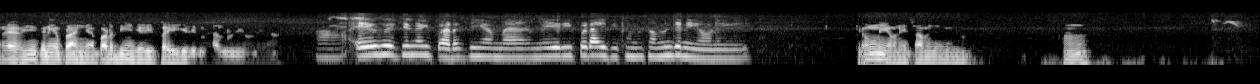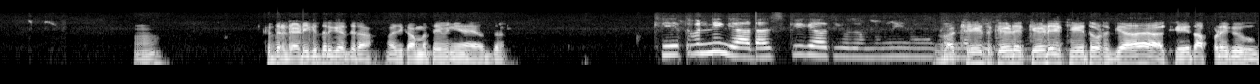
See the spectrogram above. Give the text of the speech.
ਇਹੋ ਜਿਹੀਆਂ ਕਿਹੜੀਆਂ ਪੜਾਈਆਂ ਪੜਦੀਆਂ ਜਿਹੜੀ ਭਾਈ ਜਿਹੜੀ ਸਾਨੂੰ ਨਹੀਂ ਆਉਂਦੀਆਂ ਹਾਂ ਇਹੋ ਜਿਹੀਆਂ ਹੀ ਪੜ੍ਹਦੀ ਆ ਮੈਂ। ਮੇਰੀ ਪੜ੍ਹਾਈ ਦੀ ਤੁਹਾਨੂੰ ਸਮਝ ਨਹੀਂ ਆਉਣੀ। ਕਿਉਂ ਨਹੀਂ ਆਉਣੀ ਸਮਝ ਮੈਨੂੰ? ਹੂੰ। ਹੂੰ। ਕਿੱਧਰ ਡੈਡੀ ਕਿੱਧਰ ਗਿਆ ਤੇਰਾ? ਅੱਜ ਕੰਮ ਤੇ ਵੀ ਨਹੀਂ ਆਇਆ ਉਧਰ। ਖੇਤ ਬੰਨੀ ਗਿਆ ਦੱਸ ਕੇ ਗਿਆ ਸੀ ਉਹਦਾ ਮੰਮੀ ਨੂੰ? ਲੈ ਖੇਤ ਕਿਹੜੇ ਕਿਹੜੇ ਖੇਤ ਉੱਠ ਗਿਆ ਖੇਤ ਆਪਣੇ ਕੋਈ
